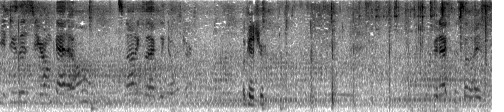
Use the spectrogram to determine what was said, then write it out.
You do this to your own cat at home. It's not exactly torture. Okay, true. Good exercise.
